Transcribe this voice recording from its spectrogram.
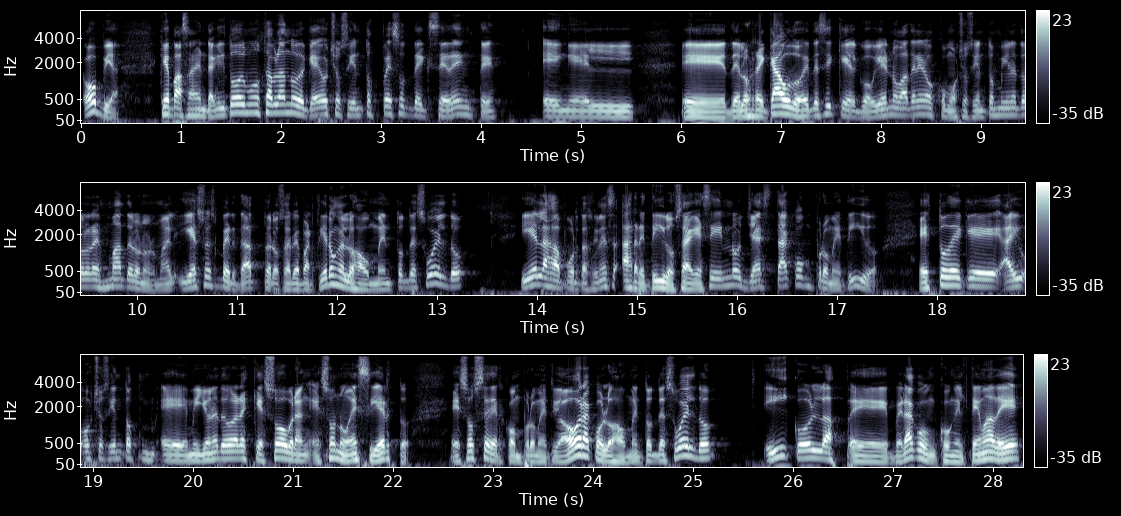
obvias. ¿Qué pasa, gente? Aquí todo el mundo está hablando de que hay 800 pesos de excedente en el eh, de los recaudos, es decir, que el gobierno va a tener como 800 millones de dólares más de lo normal, y eso es verdad, pero se repartieron en los aumentos de sueldo y en las aportaciones a retiro, o sea que ese himno ya está comprometido. Esto de que hay 800 eh, millones de dólares que sobran, eso no es cierto, eso se comprometió ahora con los aumentos de sueldo y con las, eh, ¿verdad? Con, con el tema de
